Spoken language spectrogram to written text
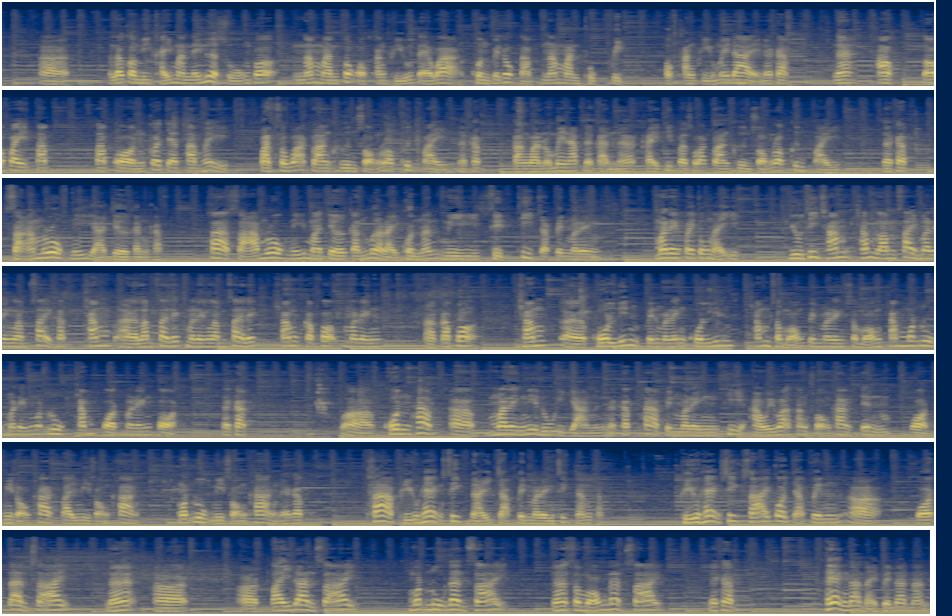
แล้วก็มีไขมันในเลือดสูง เพราะน้ำมันต้องออกทางผิว แต่ว่าคนเป็นโรคตับน้ำมันถูกปิดออกทางผิวไม่ได้นะครับนะเอาต่อไปตับตับอ่อนก็จะทำให้ปัสสาวะกลางคืน 2 รอบขึ้นไปนะครับกลางวันเราไม่นับแล้วกันนะใครที่ปัสสาวะกลางคืน 2 รอบขึ้นไปนะครับสามโรคนี้อย่าเจอกันครับ ถ้าสามโรคนี้มาเจอกันเมื่อไหร่คนนั้นมีสิทธิ์ที่จะเป็นมะเร็ง มะเร็งไปตรงไหนอีก อยู่ที่ช้ำช้ำลำไส้มะเร็งลำไส้ครับช้ำลำไส้เล็กมะเร็งลำไส้เล็กช้ำกระเพาะมะเร็งกระเพาะช้ำโคนลิ้นเป็นมะเร็งโคนลิ้น ช้ำสมองเป็นมะเร็งสมอง ช้ำมดลูกมะเร็งมดลูก ช้ำปอดมะเร็งปอดนะครับคนถ้ามะเร็งนี่ดูอีกอย่างหนึ่งนะครับ ถ้าเป็นมะเร็งที่อวัยวะทั้งสองข้าง เช่นปอดมีสองข้างไตมีสองข้าง มดลูกมีสองข้างนะครับ ถ้าผิวแห้งซีกไหนจะเป็นมะเร็งซีกนั้นครับ ผิวแห้งซีกซ้ายก็จะเป็นอปอดด้านซ้ายนะไตด้านซ้าย มดลูกด้านซ้ายนะสมองด้านซ้ายนะครับ แห้งด้านไหนเป็นด้านนั้น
